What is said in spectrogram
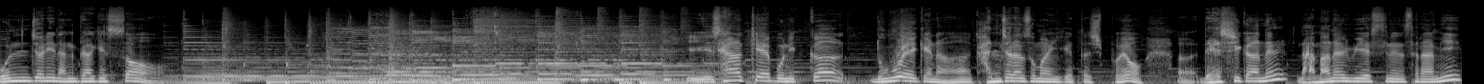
온전히 낭비하겠어. 이 생각해 보니까 누구에게나 간절한 소망이겠다 싶어요. 어, 내 시간을 나만을 위해 쓰는 사람이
